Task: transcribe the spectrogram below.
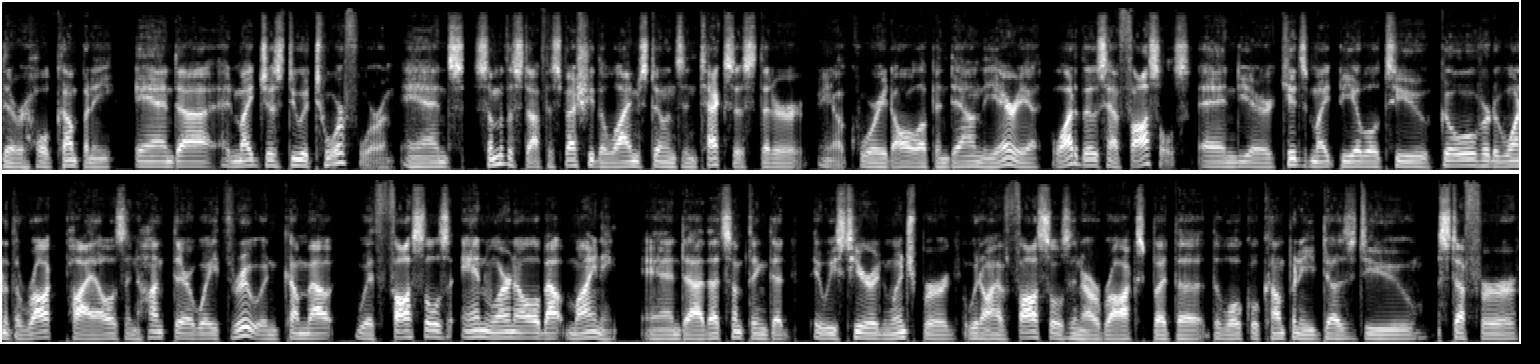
their whole company and uh, and might just do a tour for them. And some of the stuff, especially the limestones in Texas that are you know quarried all up and down the area, a lot of those have fossils, and your kids might be able to go over to one of the rock piles and hunt their way through and come out with fossils and learn all about mining. And uh, that's something that, at least here in Lynchburg, we don't have fossils in our rocks, but the, the local company does do stuff for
